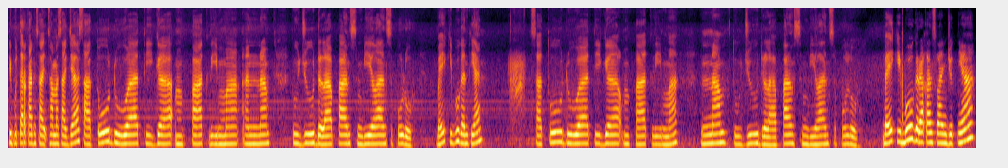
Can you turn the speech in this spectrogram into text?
diputarkan sama saja 1 2 3 4 5 6 7 8 9 10. Baik, Ibu gantian. 1 2 3 4 5 6 7 8 9 10. Baik, Ibu, gerakan selanjutnya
